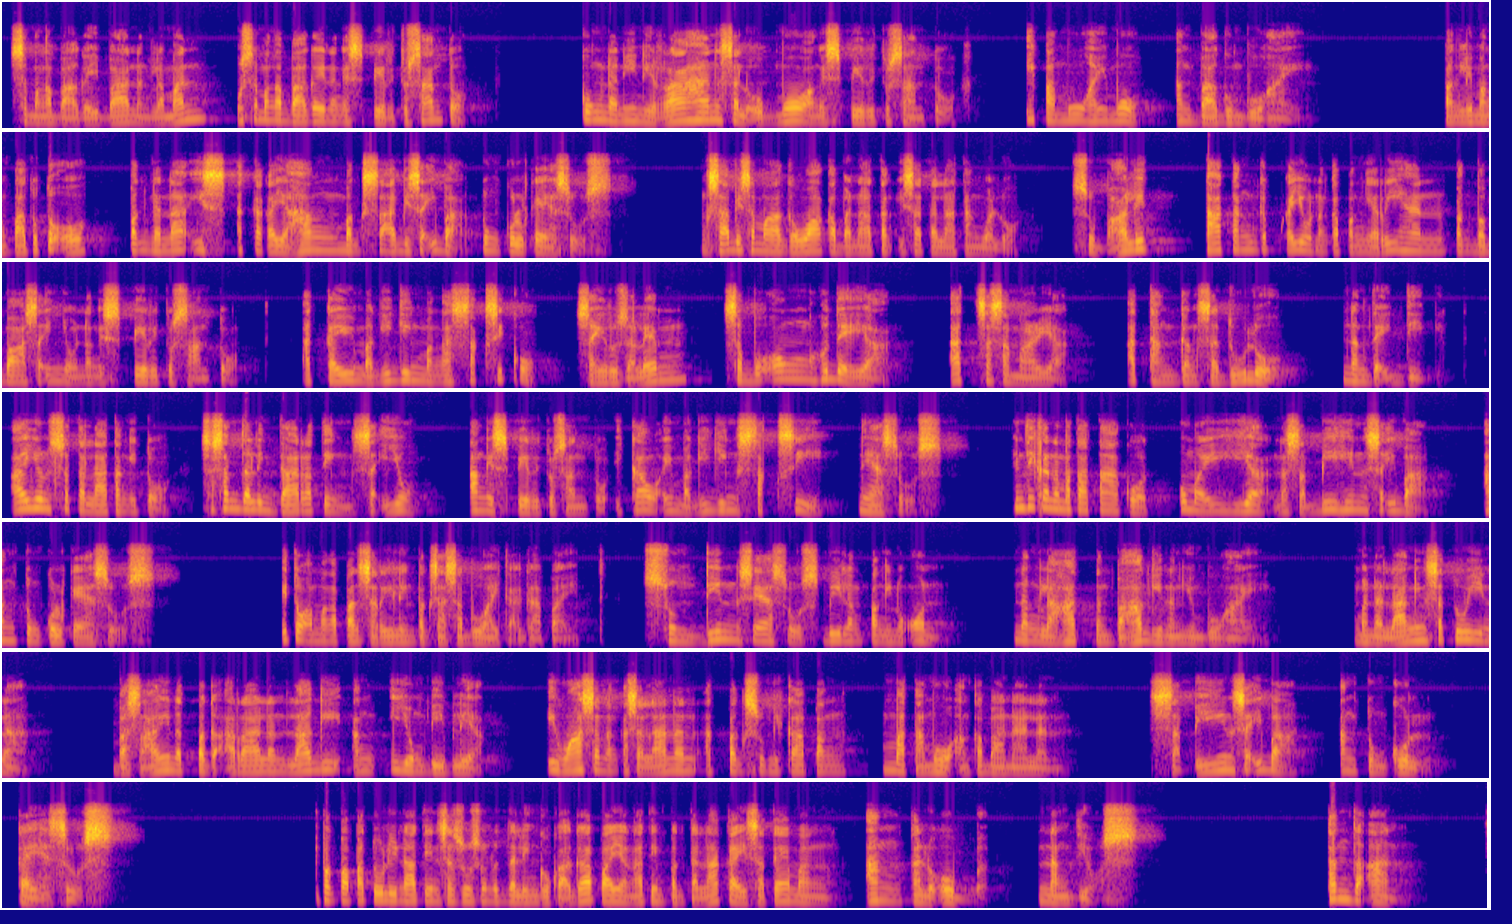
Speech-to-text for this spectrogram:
Sa mga bagay ba ng laman o sa mga bagay ng Espiritu Santo? Kung naninirahan sa loob mo ang Espiritu Santo, ipamuhay mo ang bagong buhay. Panglimang patotoo, pagnanais at kakayahang magsabi sa iba tungkol kay Jesus. Ang sabi sa mga gawa, kabanatang isa talatang walo, Subalit, tatanggap kayo ng kapangyarihan pagbaba sa inyo ng Espiritu Santo at kayo'y magiging mga saksi ko sa Jerusalem, sa buong Judea at sa Samaria at hanggang sa dulo ng daigdig. Ayon sa talatang ito, sa sandaling darating sa iyo ang Espiritu Santo, ikaw ay magiging saksi ni Jesus. Hindi ka na matatakot o mahihiya na sabihin sa iba ang tungkol kay Jesus. Ito ang mga pansariling pagsasabuhay kaagapay. Sundin si Jesus bilang Panginoon ng lahat ng bahagi ng iyong buhay. Manalangin sa tuwina, basahin at pag-aaralan lagi ang iyong Biblia. Iwasan ang kasalanan at pagsumikapang matamo ang kabanalan. Sabihin sa iba ang tungkol kay Jesus. Ipagpapatuloy natin sa susunod na linggo kaagapay ang ating pagtalakay sa temang ang kaloob ng Diyos. Tandaan,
